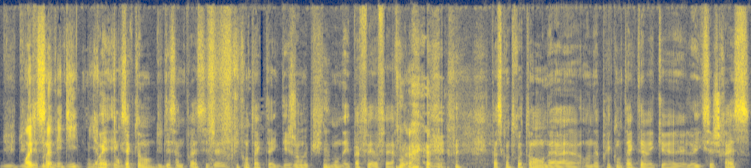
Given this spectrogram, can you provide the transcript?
du, du Moi, je vous l'avais dit il y a Ouais, exactement, du dessin de presse. Et j'avais pris contact avec des gens et puis finalement on n'avait pas fait affaire. Parce qu'entre temps, on a on a pris contact avec euh, Loïc Sécheresse,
